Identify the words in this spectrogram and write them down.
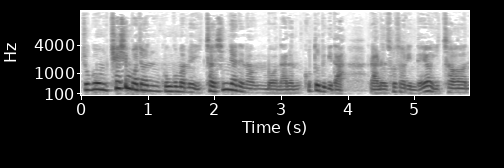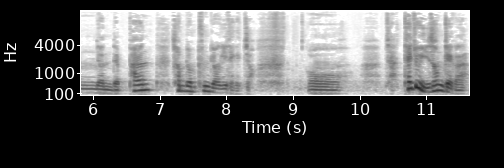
조금 최신 버전 궁금하면 2010년에 나온 뭐 나는 꽃도둑이다 라는 소설인데요. 2000년대 판 천변 풍경이 되겠죠. 어, 자 태조 이성계가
